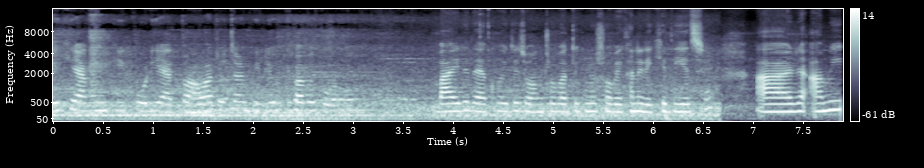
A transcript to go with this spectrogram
দেখি এখন কি করি। এত আওয়াজ হচ্ছে। আমি ভিডিও কীভাবে করব? বাইরে দেখো, এই যে যন্ত্রপাতিগুলো সব এখানে রেখে দিয়েছে। আর আমি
